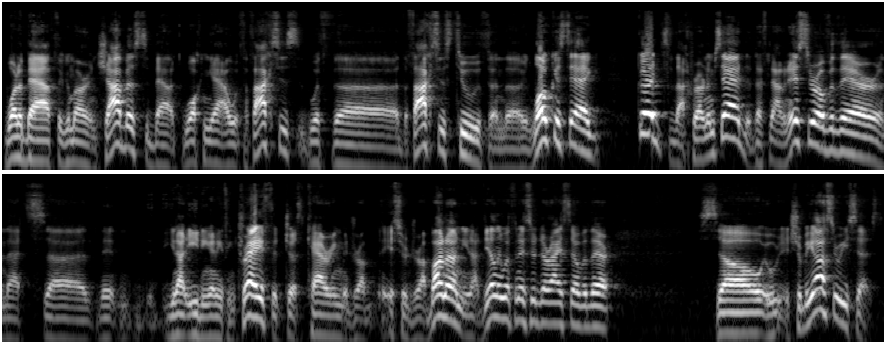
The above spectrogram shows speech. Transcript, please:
What about the Gemara in Shabbos about walking out with the foxes, with the the fox's tooth and the locust egg? Good. So the Achronim said that that's not an Isser over there, and that's uh, you're not eating anything treif. It's just carrying the drab, Isser Drabanan. You're not dealing with an Isser Derais over there. So it, it should be Aser, he says.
